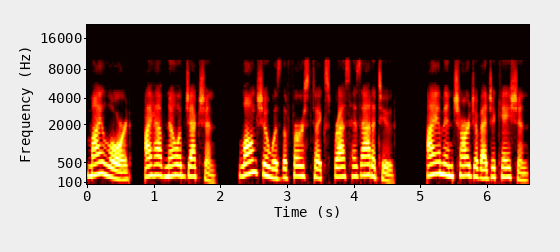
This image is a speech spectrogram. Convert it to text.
My lord, I have no objection. Longsha was the first to express his attitude. I am in charge of education,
